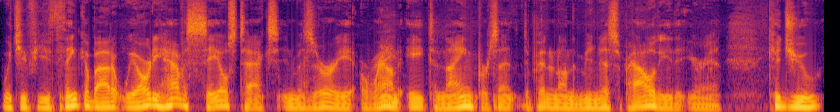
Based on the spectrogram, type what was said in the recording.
which, if you think about it, we already have a sales tax in Missouri around 8 to 9%, depending on the municipality that you're in. Could you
